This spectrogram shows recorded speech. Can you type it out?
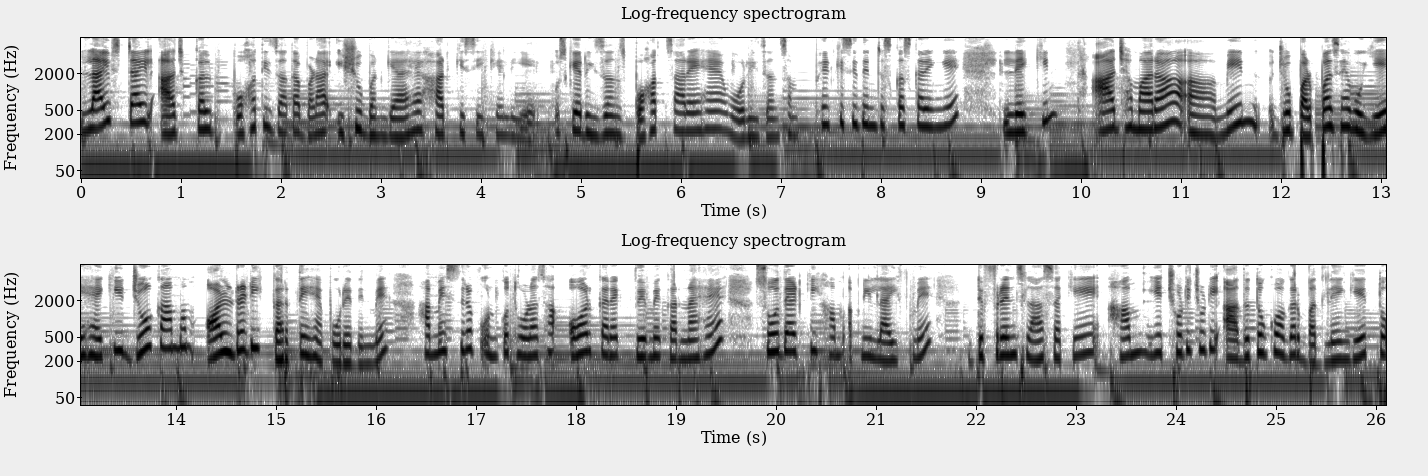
लाइफस्टाइल आजकल बहुत ही ज़्यादा बड़ा इशू बन गया है हर किसी के लिए। उसके रीजंस बहुत सारे हैं, वो रीजंस हम फिर किसी दिन डिस्कस करेंगे। लेकिन आज हमारा मेन जो पर्पस है वो ये है कि जो काम हम ऑलरेडी करते हैं पूरे दिन में, हमें सिर्फ़ उनको थोड़ा सा और करेक्ट वे में करना है सो so दैट कि हम अपनी लाइफ में डिफरेंस ला सकें। हम ये छोटी छोटी आदतों को अगर बदलेंगे तो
